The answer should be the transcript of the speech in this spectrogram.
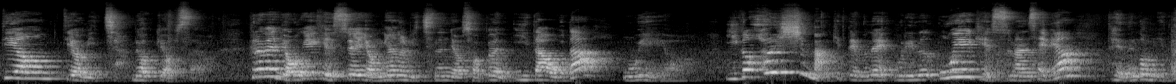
띄엄띄엄 있죠. 몇 개 없어요. 그러면 0의 개수에 영향을 미치는 녀석은 2다 5다 5예요. 2가 훨씬 많기 때문에 우리는 5의 개수만 세면 되는 겁니다.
